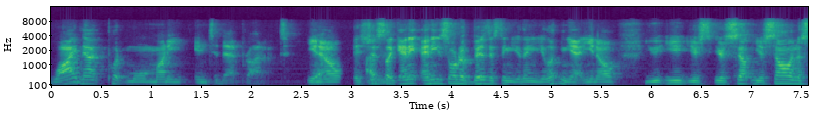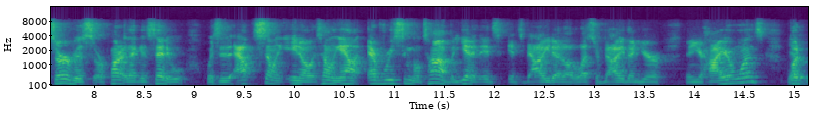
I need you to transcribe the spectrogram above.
why not put more money into that product? You yeah, know, it's just like any any sort of business thing you think you're looking at. You know, you you you're you're, sell, you're selling a service or product, like I said, which is outselling. You know, selling out every single time, but yet it's it's valued at a lesser value than your than your higher ones. Yeah. But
